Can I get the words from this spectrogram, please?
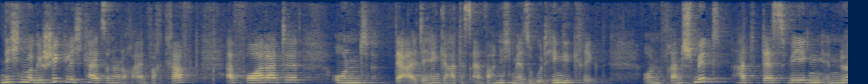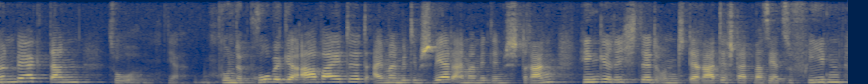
nicht nur Geschicklichkeit, sondern auch einfach Kraft erforderte. Und der alte Henker hat das einfach nicht mehr so gut hingekriegt. Und Franz Schmidt hat deswegen in Nürnberg dann so ja, im Grunde Probe gearbeitet, einmal mit dem Schwert, einmal mit dem Strang hingerichtet und der Rat der Stadt war sehr zufrieden,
